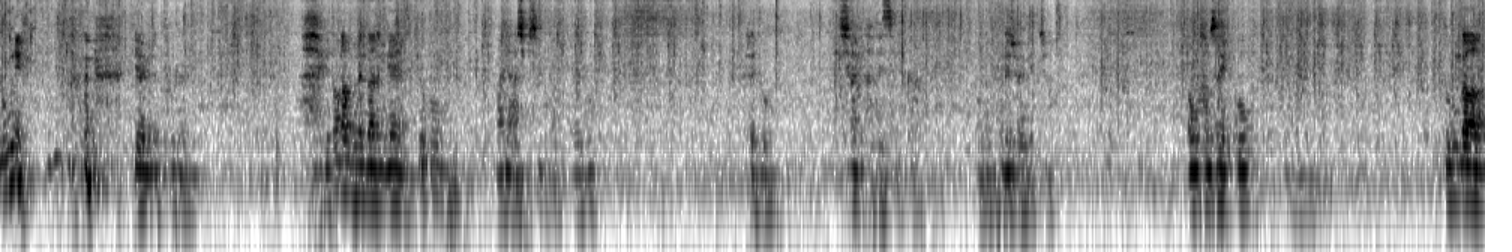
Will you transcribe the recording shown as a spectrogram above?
누구니? 디아길레프를 하, 이게 떠나보낸다는 게 조금 많이 아쉽습니다. 그래도 그래도 시간이 다 얼른 보내줘야겠죠. 너무 감사했고 음, 누군가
